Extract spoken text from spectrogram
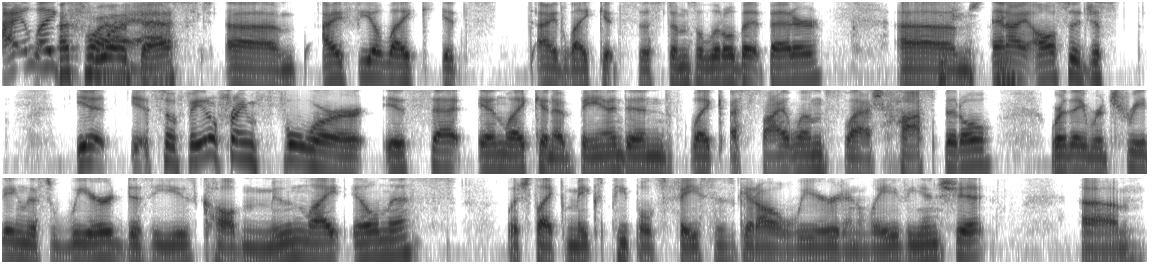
I like That's 4 I best. Um I feel like it's I like its systems a little bit better. Um and I also just it, it so Fatal Frame 4 is set in like an abandoned like asylum slash hospital where they were treating this weird disease called moonlight illness, which like makes people's faces get all weird and wavy and shit. Um,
